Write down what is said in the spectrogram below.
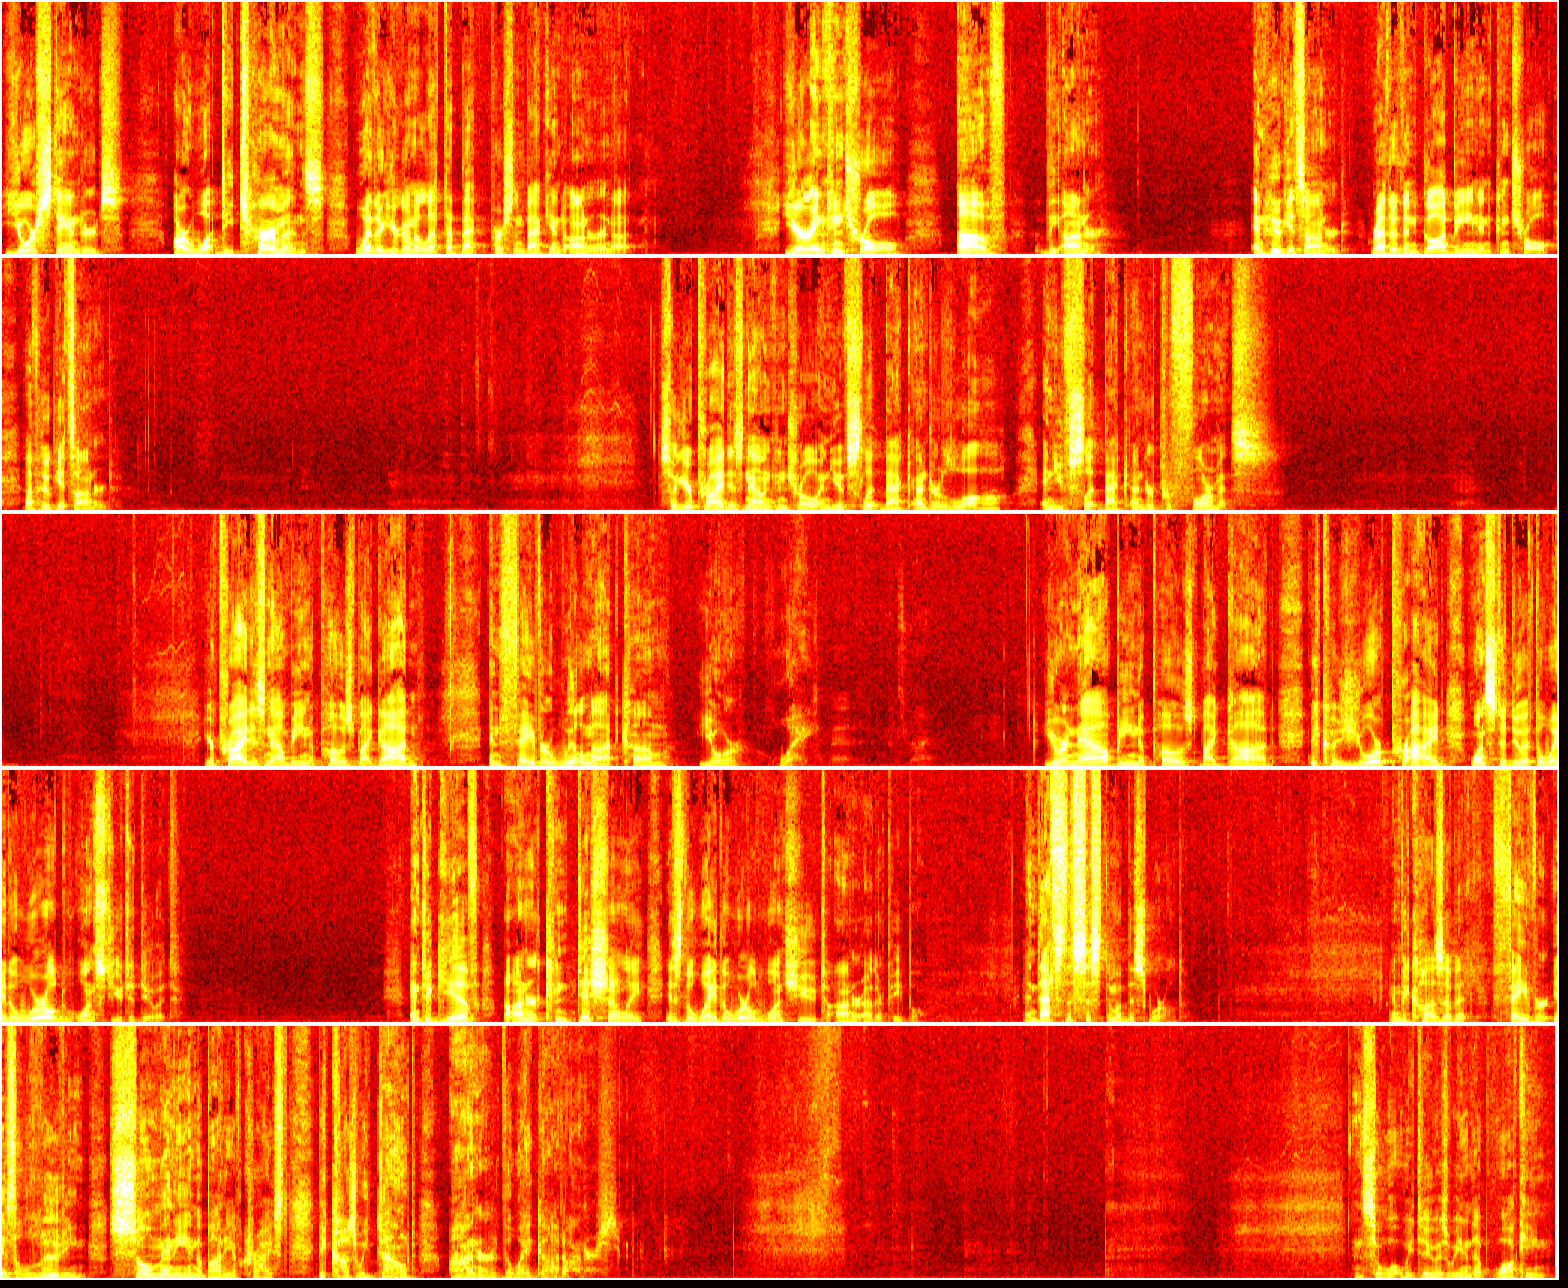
your standards are what determines whether you're going to let that back person back into honor or not. You're in control of the honor and who gets honored rather than God being in control of who gets honored. So your pride is now in control, and you have slipped back under law and you've slipped back under performance. Your pride is now being opposed by God, and favor will not come your way. You are now being opposed by God because your pride wants to do it the way the world wants you to do it. And to give honor conditionally is the way the world wants you to honor other people. And that's the system of this world. And because of it, favor is eluding so many in the body of Christ because we don't honor the way God honors. And so, what we do is we end up walking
